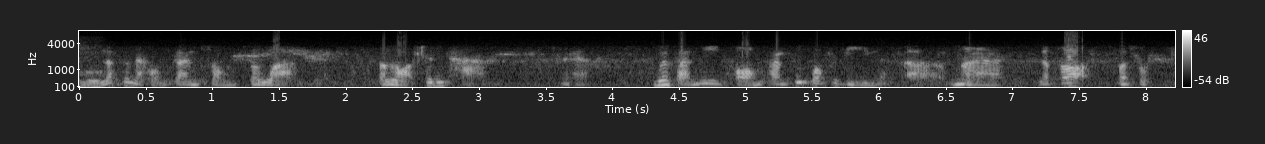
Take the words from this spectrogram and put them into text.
หรือลักษณะของการส่องสว่างตลอดเส้นทางนะฮะเมื่อสามีของทางผู้ฟ้องคดีเนี่ยเอ่อมาแล้วก็ประสบเห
